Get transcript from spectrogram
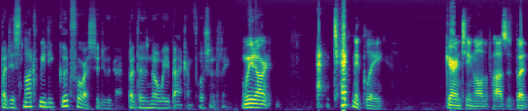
But it's not really good for us to do that. But there's no way back, unfortunately. We aren't technically guaranteeing all deposits, but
